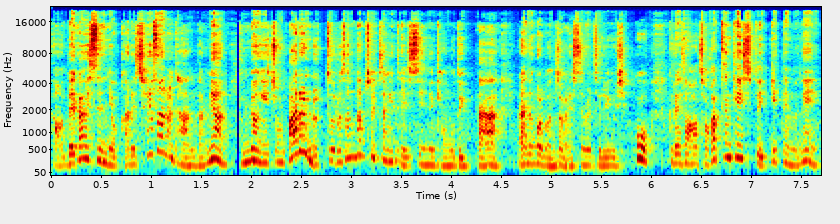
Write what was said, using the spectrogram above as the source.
어, 내가 할 수 있는 역할에 최선을 다한다면 분명히 좀 빠른 루트로 상담실장이 될 수 있는 경우도 있다라는 걸 먼저 말씀을 드리고 싶고 그래서 저 같은 케이스도 있기 때문에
